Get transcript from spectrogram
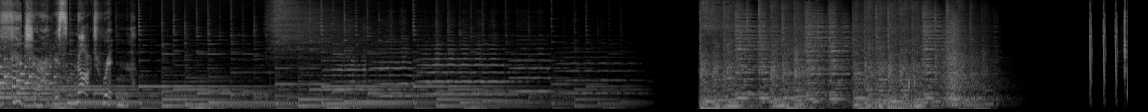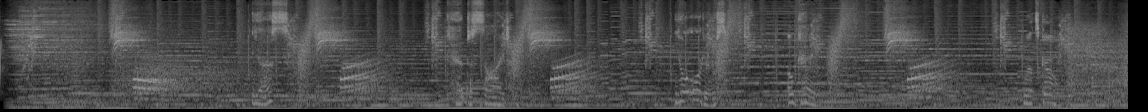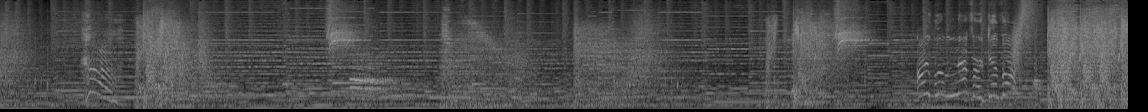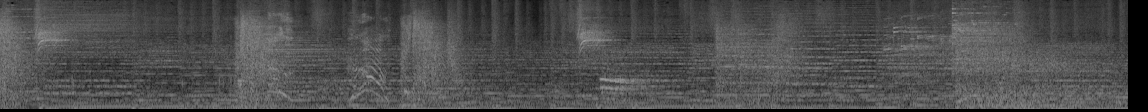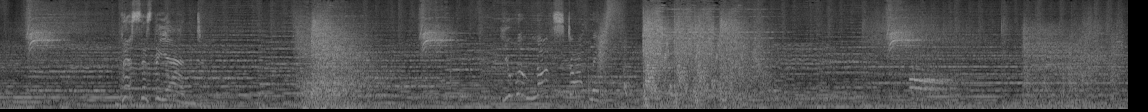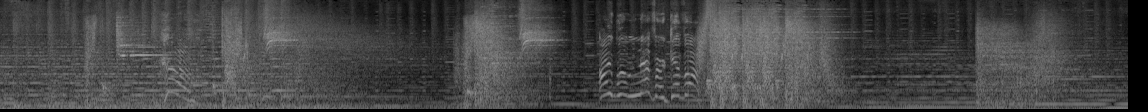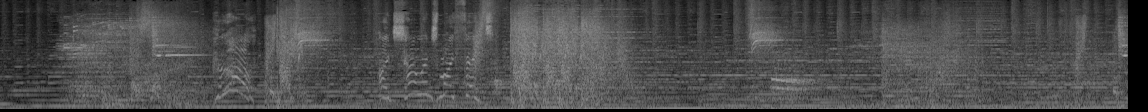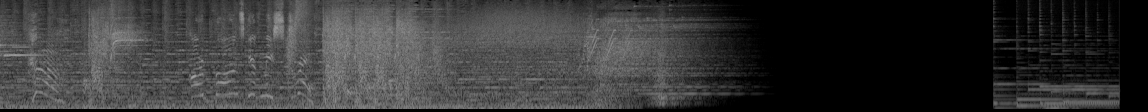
The future is not written. Yes? Can't decide. Your orders? Okay. Let's go. Give up! This is the end! You will not stop me! I will never give up! I challenge my fate! give me strength!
